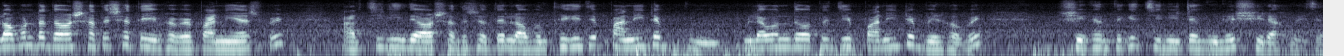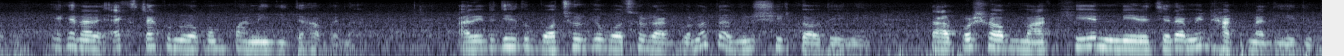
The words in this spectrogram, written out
লবণটা দেওয়ার সাথে সাথে এইভাবে পানি আসবে আর চিনি দেওয়ার সাথে সাথে লবণ থেকে যে পানিটা, লবণ দেওয়াতে যে পানিটা বের হবে, সেখান থেকে চিনিটা গুলে শিরা হয়ে যাবে। এখানে আর এক্সট্রা কোনো রকম পানি দিতে হবে না। আর এটা যেহেতু বছরকে বছর রাখব না, তার জন্য সিরকাও দিইনি। তারপর সব মাখিয়ে নেড়ে চেড়ে আমি ঢাকনা দিয়ে দিব।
